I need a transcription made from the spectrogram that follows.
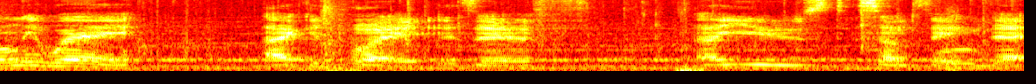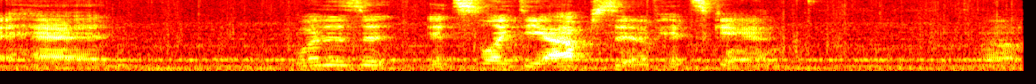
only way I could play is if I used something that had. What is it? It's like the opposite of hit scan. Um,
